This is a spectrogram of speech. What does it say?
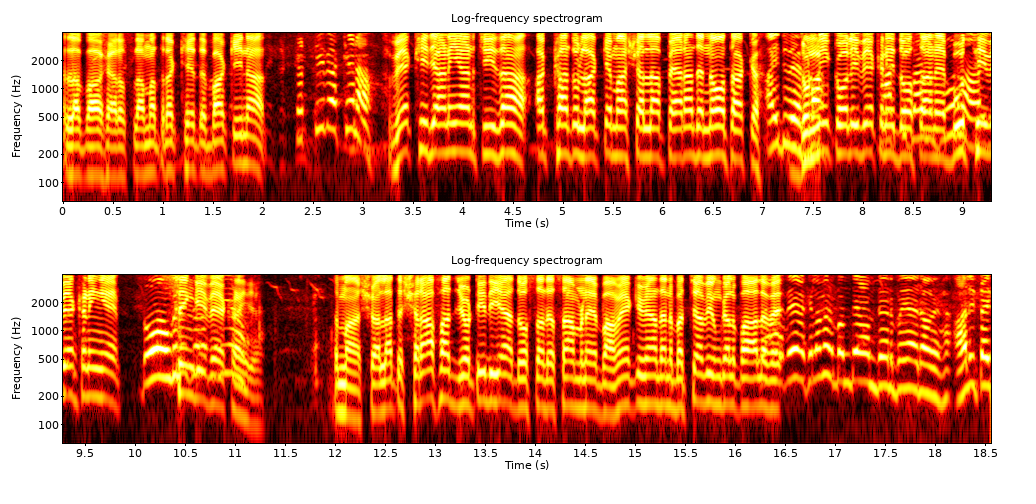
ਅੱਲਾਹ ਪਾਕ ਖੈਰ ਸਲਾਮਤ ਰੱਖੇ ਤੇ ਬਾਕੀ ਨਾ ਕੱਟੀ ਵੇਖੇ ਨਾ। ਵੇਖੀ ਜਾਣੀਆਂ ਚੀਜ਼ਾਂ ਅੱਖਾਂ ਤੋਂ ਲੱਗ ਕੇ ਮਾਸ਼ਾਅੱਲਾ ਪੈਰਾਂ ਦੇ ਨੌ ਤੱਕ। ਦੁੰਨੀ ਕੋਲੀ ਵੇਖਣੀ ਦੋਸਤਾਂ ਨੇ ਬੂਥੀ। ਵੇਖਣੀ ਹੈ ਸਿੰਗੀ ਵੇਖਣੀ ਹੈ ਤੇ ਮਾਸ਼ਾਅੱਲਾ ਤੇ ਸ਼ਰਾਫਤ ਜੋਟੀ ਦੀ ਹੈ ਦੋਸਤਾਂ ਦੇ ਸਾਹਮਣੇ ਭਾਵੇਂ ਕਿਵੇਂ ਨੇ ਬੱਚਾ ਵੀ ਉਂਗਲ ਪਾ ਲਵੇ। ਵੇਖ ਲੈ ਮੈਂ ਬੰਦੇ ਆਂਦੇ ਨੇ ਬਿਆ ਰਵੇ ਹਾਲੀ ਤਾਈ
